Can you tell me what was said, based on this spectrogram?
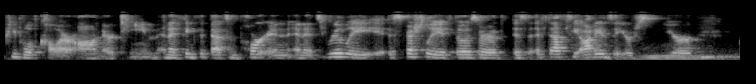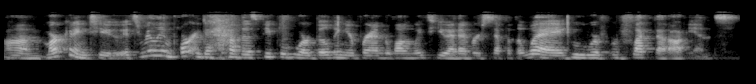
people of color on their team. And i think that that's important and it's really especially if those are if that's the audience that you're you're um, marketing to it's really important to have those people who are building your brand along with you at every step of the way who re- reflect that audience.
